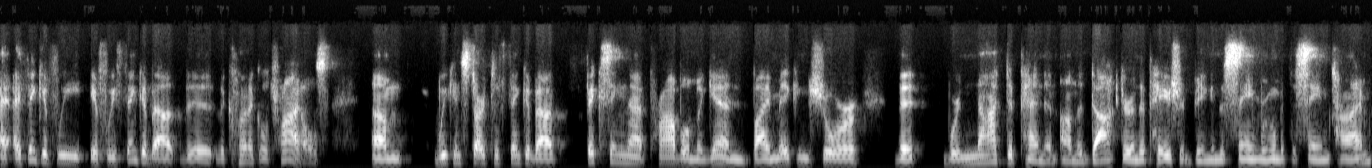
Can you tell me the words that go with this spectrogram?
I, I think if we if we think about the the clinical trials, um, we can start to think about fixing that problem again by making sure that we're not dependent on the doctor and the patient being in the same room at the same time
